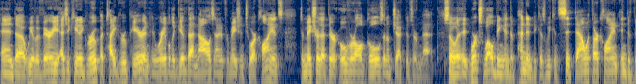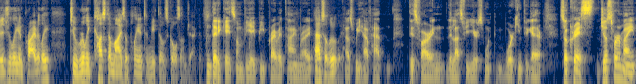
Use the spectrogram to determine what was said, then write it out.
And uh, we have a very educated group, a tight group here, and, and we're able to give that knowledge and that information to our clients to make sure that their overall goals and objectives are met. So it works well being independent because we can sit down with our client individually and privately to really customize a plan to meet those goals and objectives. Dedicate some VIP private time, right? Absolutely. As we have had this far in the last few years working together. So, Chris, just for my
